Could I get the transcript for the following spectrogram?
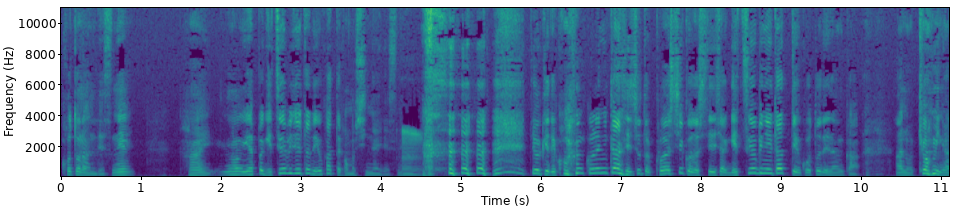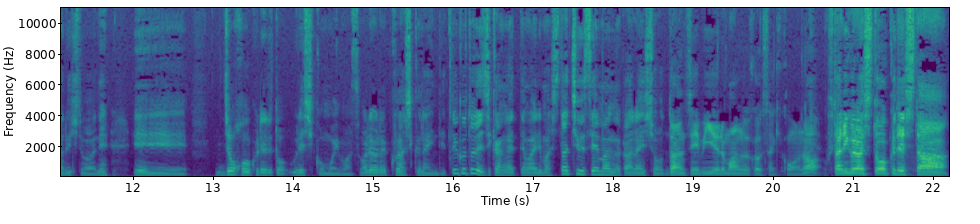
ことなんですね。はい。まあやっぱ月曜日データで良かったかもしれないですね、うん。というわけでこれこれに関してちょっと詳しいことしてじゃあ月曜日ネタっていうことでなんかあの興味がある人はね、えー情報をくれると嬉しく思います。我々詳しくないんで。ということで時間がやってまいりました。中世漫画家来翔と。男性 BL 漫画家うさぎこうの二人暮らしトークでした。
